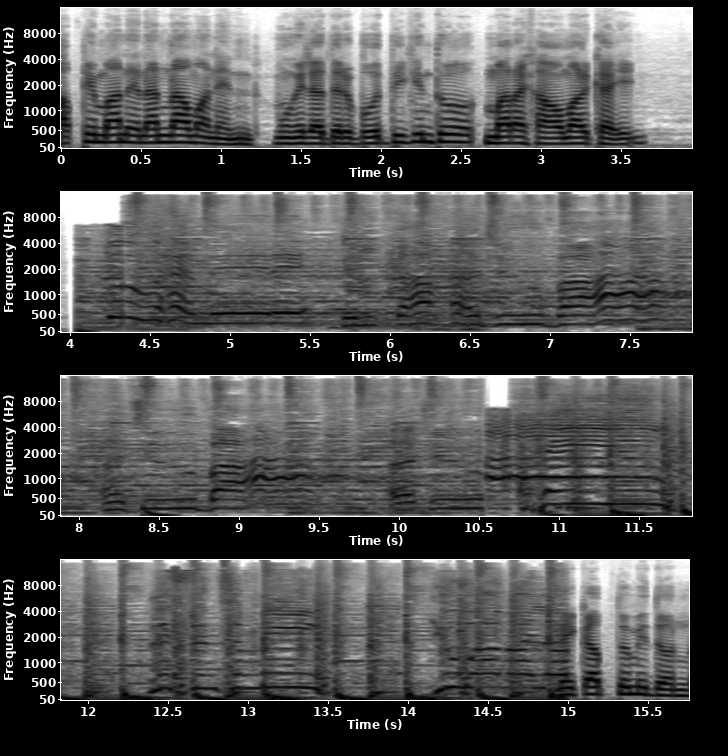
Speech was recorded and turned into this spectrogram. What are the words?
আপনি মানেন আর না মানেন মহিলাদের বুদ্ধি কিন্তু মারা খাওয়া মার খাই মেকআপ তুমি ধন্য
